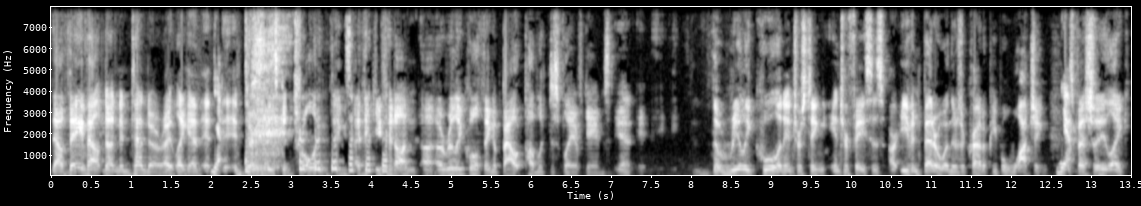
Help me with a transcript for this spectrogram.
now they've outdone Nintendo, right? Like, and, and Yeah. in terms of these controlling things, I think you've hit on a, a really cool thing about public display of games. Yeah, it- the really cool and interesting interfaces are even better when there's a crowd of people watching, Yeah. especially like.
